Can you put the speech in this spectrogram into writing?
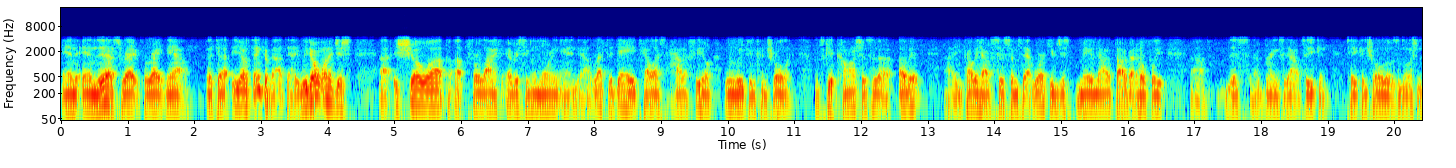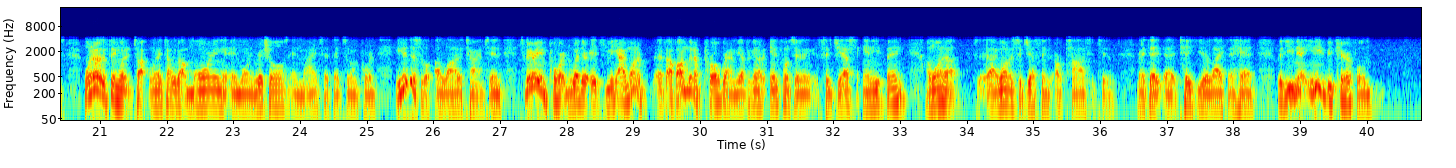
and and this right for right now. But uh, you know, think about that. We don't want to just uh, show up uh, for life every single morning and uh, let the day tell us how to feel when we can control it. Let's get conscious of, the, of it. Uh, you probably have systems that work you just may have not have thought about. Hopefully, uh, this brings it out so you can take control of those emotions. One other thing when, talk, when I talk about morning and morning rituals and mindset that's so important, you hear this a, a lot of times, and it's very important. Whether it's me, I want to if, if I'm going to program you, if I'm going to influence anything, suggest anything, I want to I want to suggest things are positive, right? That uh, take your life ahead. But you you need to be careful.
